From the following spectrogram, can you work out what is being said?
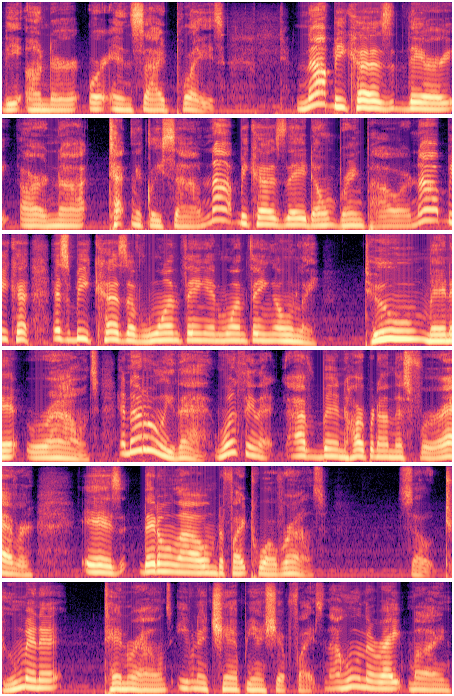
the under or inside plays. Not because they are not technically sound, not because they don't bring power, not because it's because of one thing and one thing only two minute rounds. And not only that, one thing that I've been harping on this forever is they don't allow them to fight 12 rounds. So, two minute 10 rounds, even in championship fights. Now, who in the right mind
